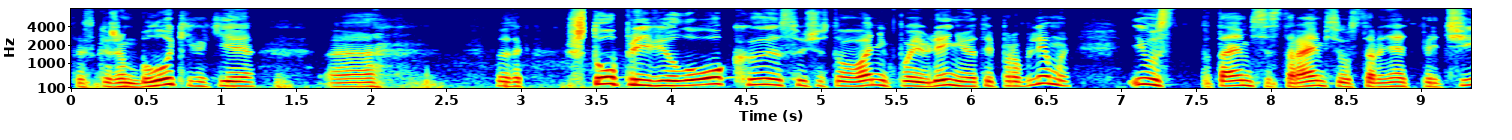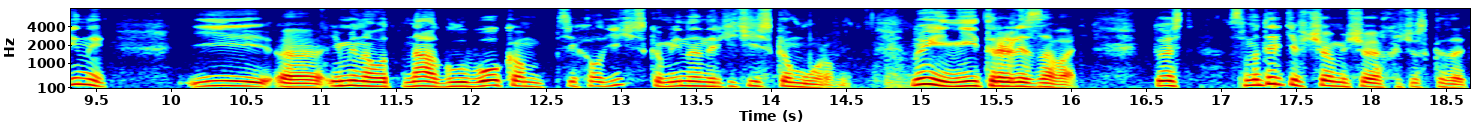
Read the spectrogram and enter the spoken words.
так скажем, блоки, какие, э, что привело к существованию, к появлению этой проблемы. И пытаемся, стараемся устранять причины. И э, именно вот на глубоком психологическом и на энергетическом уровне. Ну и нейтрализовать. То есть, смотрите, в чем еще я хочу сказать.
